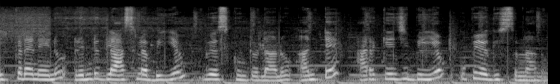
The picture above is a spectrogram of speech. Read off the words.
ఇక్కడ నేను రెండు గ్లాసుల బియ్యం వేసుకుంటున్నాను. అంటే అర కేజీ బియ్యం ఉపయోగిస్తున్నాను.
